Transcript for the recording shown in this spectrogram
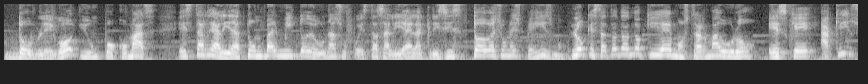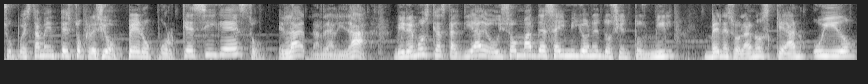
doblegó y un poco más. Esta realidad tumba el mito de una supuesta salida de la crisis. Todo es un espejismo. Lo que está tratando aquí de demostrar Maduro es que aquí supuestamente esto creció. Pero ¿por qué sigue esto? Es la, la realidad. Miremos que hasta el día de hoy son más de 6.200.000 venezolanos que han huido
